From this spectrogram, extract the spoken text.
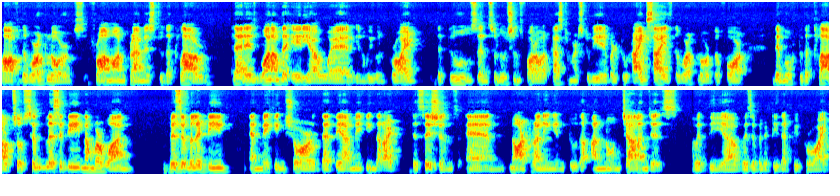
of the workloads from on-premise to the cloud. That is one of the area where you know we will provide the tools and solutions for our customers to be able to right size the workload before they move to the cloud. So simplicity, number one, visibility, and making sure that they are making the right decisions and not running into the unknown challenges with the uh, visibility that we provide.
